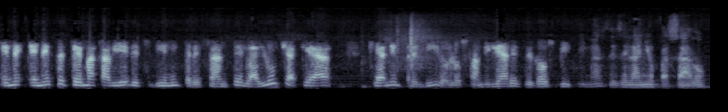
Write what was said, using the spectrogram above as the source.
en, en este tema, Javier, es bien interesante la lucha que ha que han emprendido los familiares de dos víctimas desde el año pasado,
